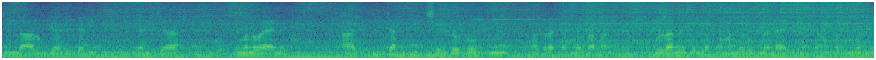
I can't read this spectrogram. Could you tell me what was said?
जिल्हा आरोग्य अधिकारी यांच्या समन्वयाने आज जागतिक क्षयरोग दिन साजरा करण्यात आला. बुलढाणा जिल्हा सामान्य रुग्णालयातील कॅम्पसमध्ये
